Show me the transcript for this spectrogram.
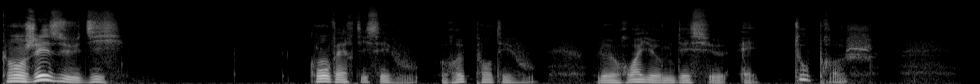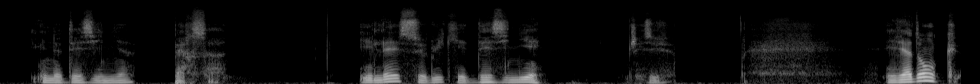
Quand Jésus dit Convertissez-vous, repentez-vous, le royaume des cieux est tout proche, il ne désigne personne. Il est celui qui est désigné, Jésus. Il y a donc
